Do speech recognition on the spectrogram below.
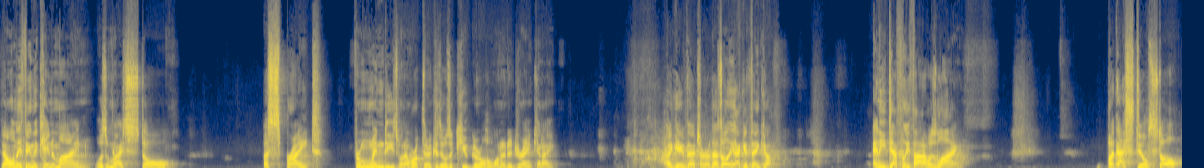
The only thing that came to mind was when I stole a Sprite from Wendy's when I worked there because it was a cute girl who wanted a drink, and I I gave that to her. That's the only thing I could think of. And he definitely thought I was lying. But I still stole.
